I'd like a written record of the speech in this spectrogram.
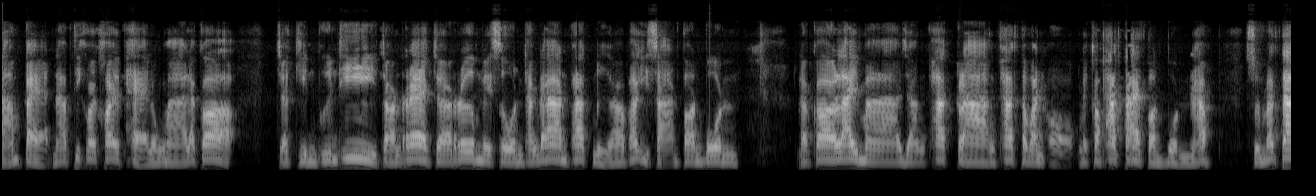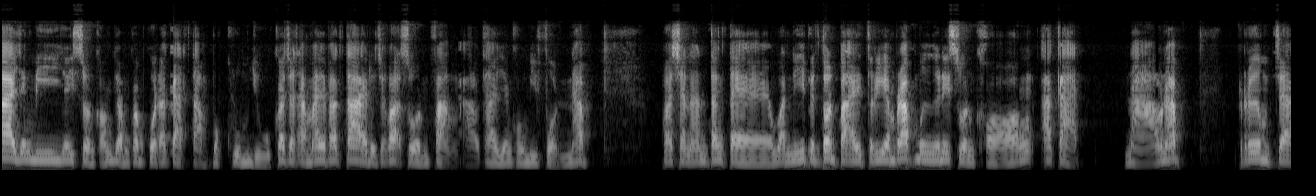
1038 นะครับ ที่ค่อยๆ แผ่ลงมา แล้วก็จะกินพื้นที่ตอนแรกจะเริ่มในโซนทางด้านภาคเหนือ ภาคอีสานตอนบน แล้วก็ไล่มายังภาคกลาง ภาคตะวันออก แล้วก็ภาคใต้ตอนบนนะครับ ส่วนภาคใต้ยังมีในส่วนของหย่อมความกดอากาศต่ำปกคลุมอยู่ ก็จะทำให้ภาคใต้โดยเฉพาะโซนฝั่งอ่าวไทยยังคงมีฝนนะครับ เพราะฉะนั้นตั้งแต่วันนี้เป็นต้นไปเตรียมรับมือในส่วนของอากาศหนาวนะครับ เริ่มจะ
